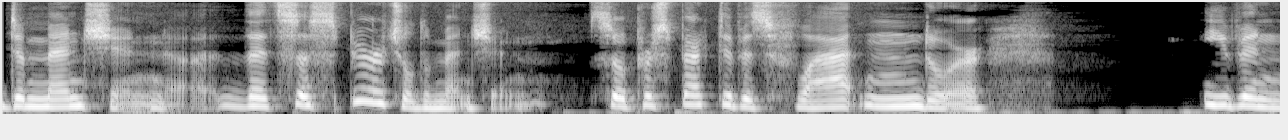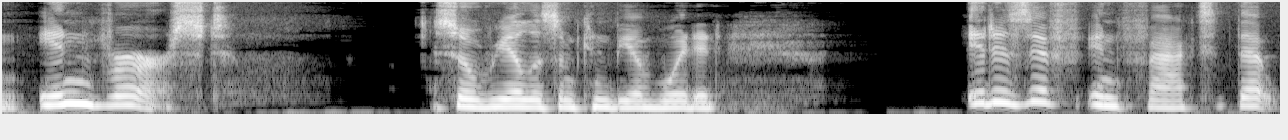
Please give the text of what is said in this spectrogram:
dimension uh, that's a spiritual dimension. So perspective is flattened or even inversed, so realism can be avoided. It is if, in fact, that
